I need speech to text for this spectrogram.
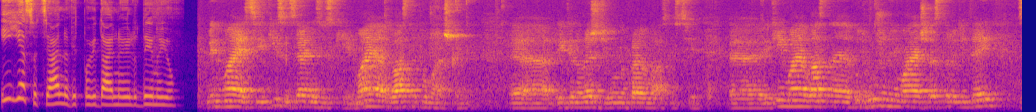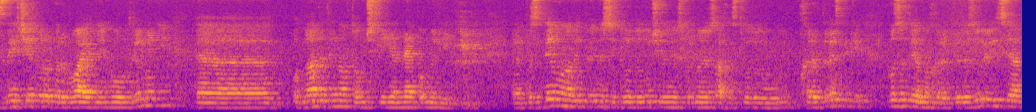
і є соціально відповідальною людиною. Він має стійкі соціальні зв'язки, має власне помешкання, е, яке належить йому на праві власності, е, який має власне одружений, має шестеро дітей, з них четверо перебувають на його утриманні. Е, Одна дитина, в тому числі, є неповнолітньою. Е, Позитивно відповідності до долученої стороною захисту характеристики позитивно характеризується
